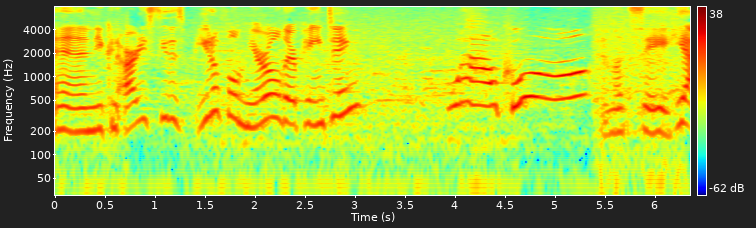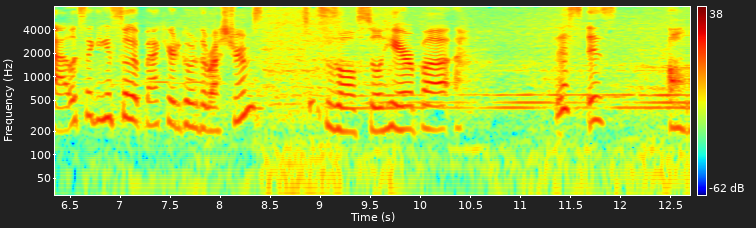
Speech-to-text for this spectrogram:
and you can already see this beautiful mural they're painting. Wow, cool. And let's see. Yeah, it looks like you can still get back here to go to the restrooms. So this is all still here, but this is all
